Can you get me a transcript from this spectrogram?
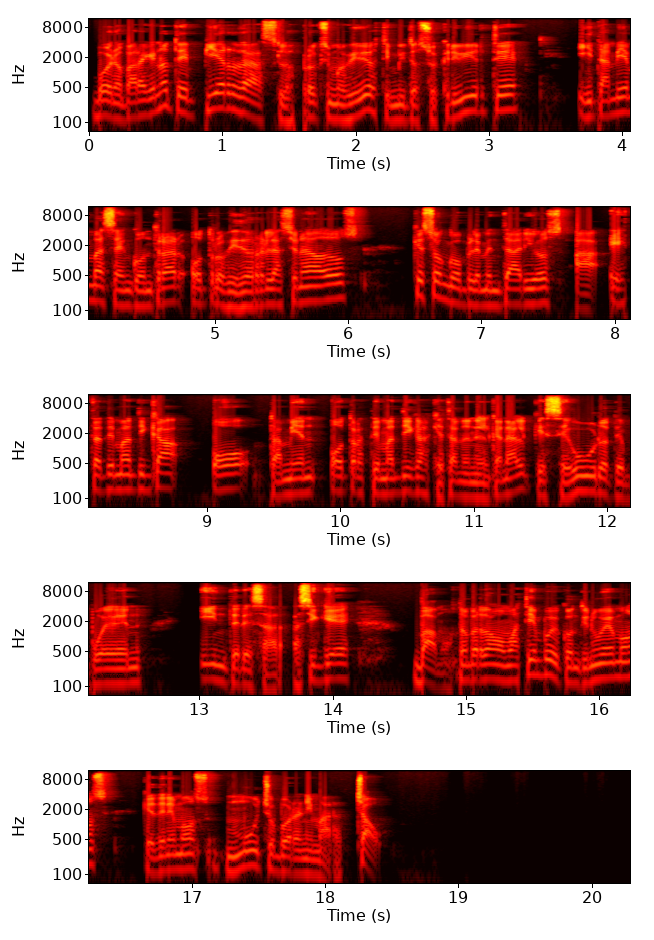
Bueno, para que no te pierdas los próximos videos, te invito a suscribirte y también vas a encontrar otros videos relacionados que son complementarios a esta temática o también otras temáticas que están en el canal que seguro te pueden interesar. Así que vamos, no perdamos más tiempo y continuemos que tenemos mucho por animar. Chao.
